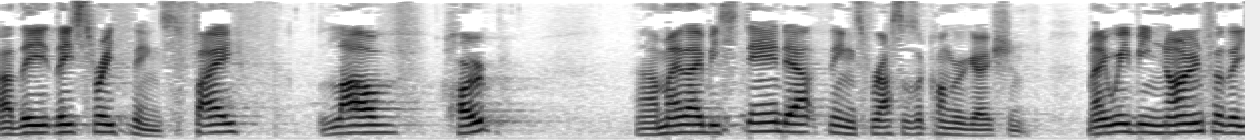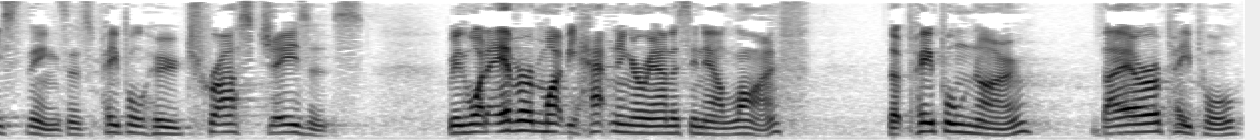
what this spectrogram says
uh, the, these three things: faith, love, hope. Uh, may they be standout things for us as a congregation. May we be known for these things as people who trust Jesus with whatever might be happening around us in our life, that people know they are a people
